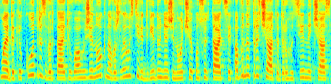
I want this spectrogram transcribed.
Медики вкотре звертають увагу жінок на важливості відвідування жіночої консультації, аби не втрачати дорогоцінний час.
